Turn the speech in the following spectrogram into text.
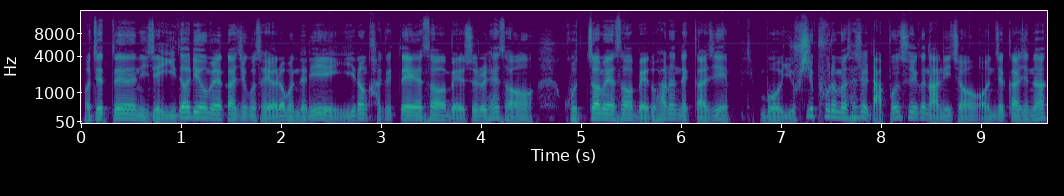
어쨌든 이제 이더리움을 가지고서 여러분들이 이런 가격대에서 매수를 해서 고점에서 매도하는 데까지 뭐 60%면 사실 나쁜 수익은 아니죠. 언제까지나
